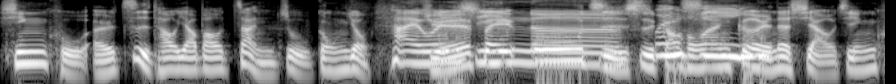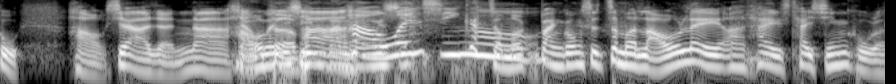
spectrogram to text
辛苦而自掏腰包赞助公用，绝非不只是高鸿安个人。的小金库，好吓人呐、啊，好可怕，好温馨哦！怎么办公室这么劳累啊？太太辛苦了。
